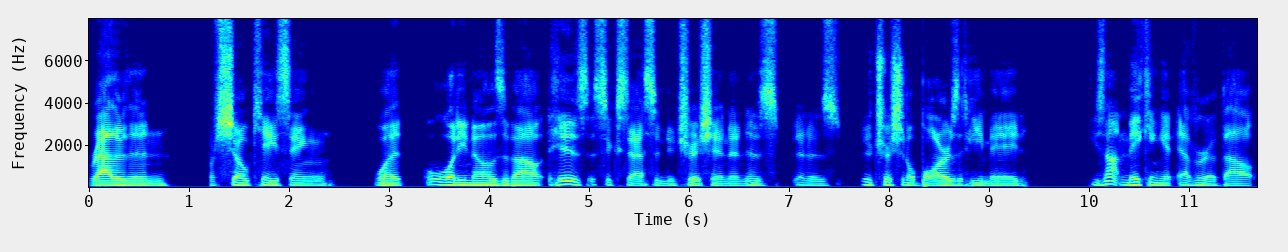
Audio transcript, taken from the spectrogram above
rather than showcasing what what he knows about his success in nutrition and his and his nutritional bars that he made. He's not making it ever about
